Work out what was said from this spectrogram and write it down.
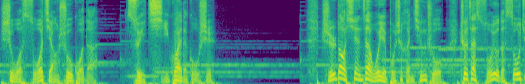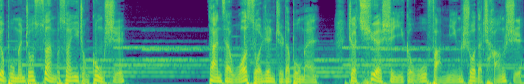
是我所讲述过的最奇怪的故事。直到现在，我也不是很清楚，这在所有的搜救部门中算不算一种共识。但在我所任职的部门，这却是一个无法明说的常识。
